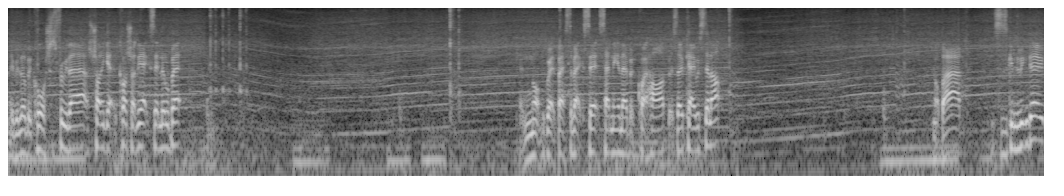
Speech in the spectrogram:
Maybe a little bit cautious through there. Just trying to get cautious on the exit a little bit. Okay, not the great best of exit. Sending in there, but quite hard. But it's okay. We're still up. Not bad. This is as good as we can do.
